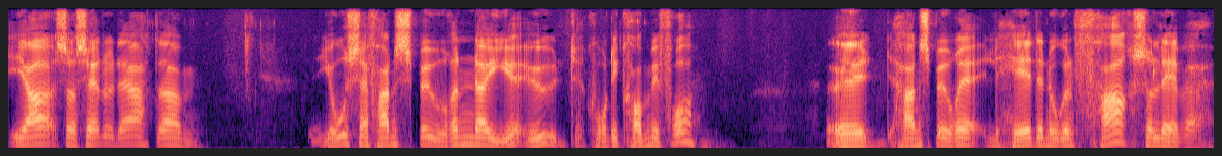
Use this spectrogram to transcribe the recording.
Ja, så ser du det at um, Josef han spurte nøye ut hvor de kom ifra. Eh, han spør har det noen far som lever.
